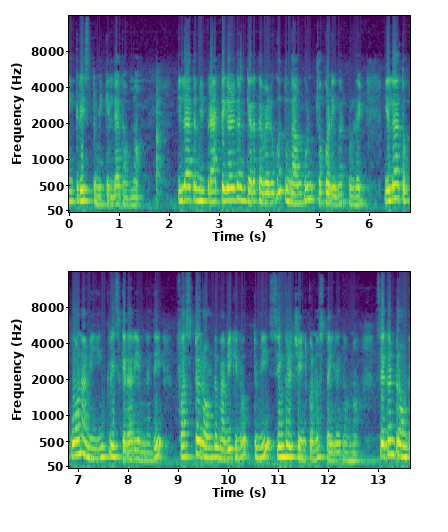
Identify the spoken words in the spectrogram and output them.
ಇನ್ಕ್ರೀಸ್ ತುಮಿ ಕೆಲ್ಲೇದವ್ನು ಇಲ್ಲ ತುಮಿ ಪ್ರಾಕ್ಟಿಕಲ್ಗನ್ ಕೆರೆತ ವೇಳೆಗೂ ತುಂಗಾಂಗುನ್ ಚೊಕ್ಕೊಡಿ ಬರ್ಪುಳ್ಳೆ వర్పుళ్ళై ఇల్లాత కోణ మీ ఇంక్రీస్ కెరారి ఎమినది ఫస్ట్ రౌండ్ మవికిను తుమి సింగిల్ చైన్ కొను stೈಲೇದವನು ಸೆಕೆಂಡ್ ರೌಂಡ್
